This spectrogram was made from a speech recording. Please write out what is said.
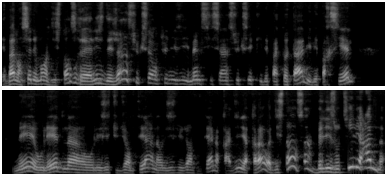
Eh bien, l'enseignement à distance réalise déjà un succès en Tunisie, même si c'est un succès qui n'est pas total, il est partiel. مي ولادنا ولي زيتيديون نتاعنا ولي زيتيديون نتاعنا قاعدين يقراوا آه، ديستانس باللي زوتي اللي عندنا.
